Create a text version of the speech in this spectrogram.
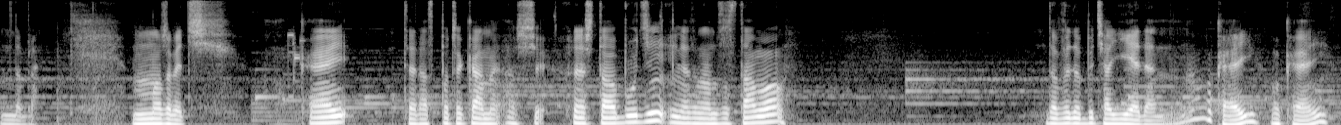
Dobra. Może być. Okej. Okay. Teraz poczekamy, aż się reszta obudzi. Ile to nam zostało? Do wydobycia jeden. No okej, okay, okej. Okay.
